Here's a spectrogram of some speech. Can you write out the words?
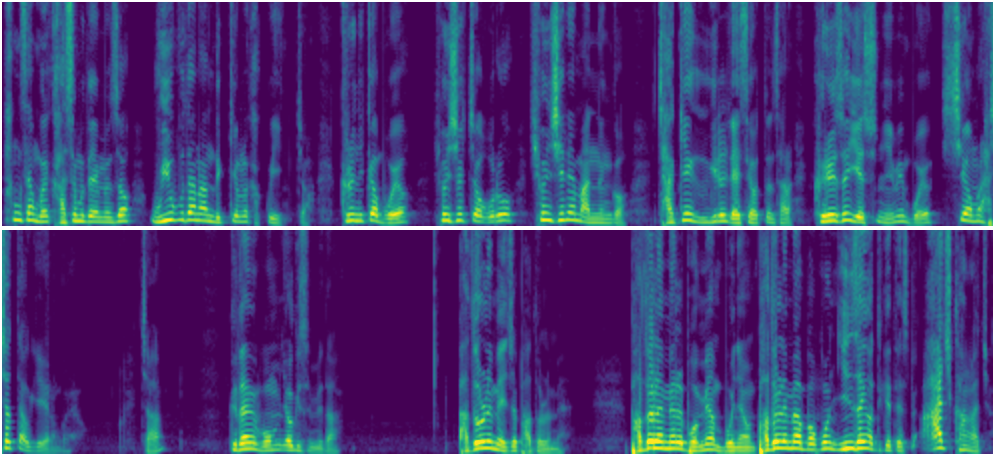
항상 뭐예요? 가슴을 대면서 우유부단한 느낌을 갖고 있죠. 그러니까 뭐예요? 현실적으로 현실에 맞는 거 자기의 의기를 내세웠던 사람. 그래서 예수님이 뭐예요? 시험을 하셨다고 얘기하는 거예요. 자, 그 다음에 보면 여기 있습니다. 바돌레메죠 바돌레메. 바돌레메를 보면 뭐냐면 바돌레메 보면 인생이 어떻게 됐습니까? 아주 강하죠.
